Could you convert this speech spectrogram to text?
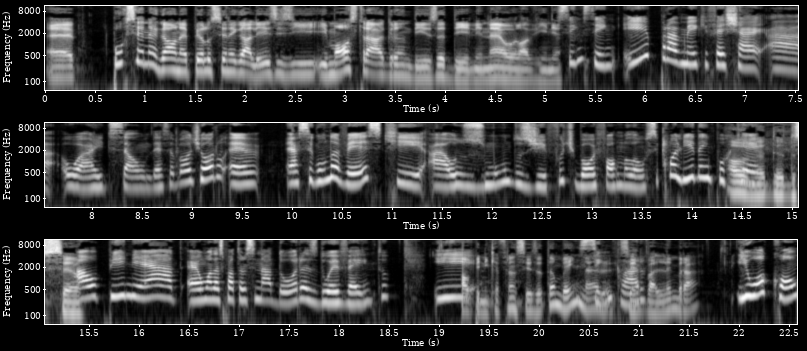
É, por Senegal, né? Pelos senegaleses e, e, mostra a grandeza dele, né, Lavínia? Sim, sim. E para meio que fechar a, a edição dessa bola de ouro, é é a segunda vez que ah, os mundos de futebol e Fórmula 1 se colidem, porque oh, meu Deus do céu. a Alpine é, a, é uma das patrocinadoras do evento. E... A Alpine que é francesa também, né? Sim, claro. Sempre vale lembrar. E o Ocon,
